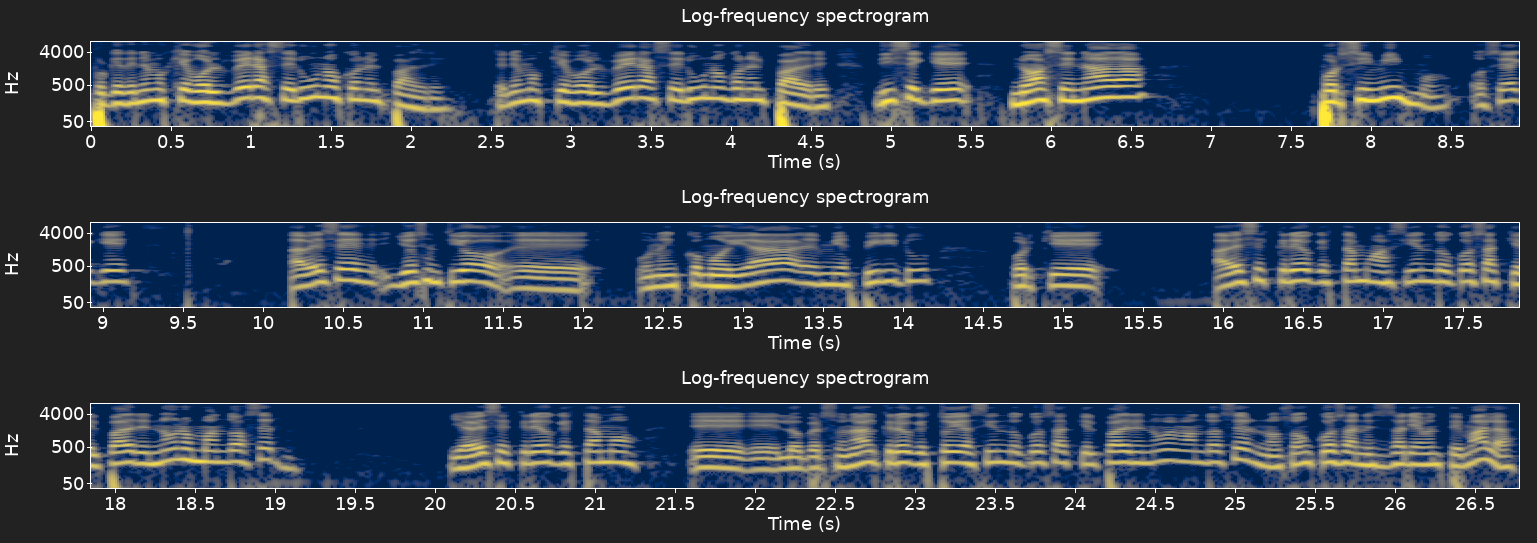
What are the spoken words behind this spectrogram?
porque tenemos que volver a ser uno con el Padre. Tenemos que volver a ser uno con el Padre. Dice que no hace nada por sí mismo. O sea que a veces yo he sentido eh, una incomodidad en mi espíritu porque a veces creo que estamos haciendo cosas que el Padre no nos mandó a hacer. Y a veces creo que estamos eh, eh, lo personal creo que estoy haciendo cosas que el Padre no me mandó a hacer, no son cosas necesariamente malas.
